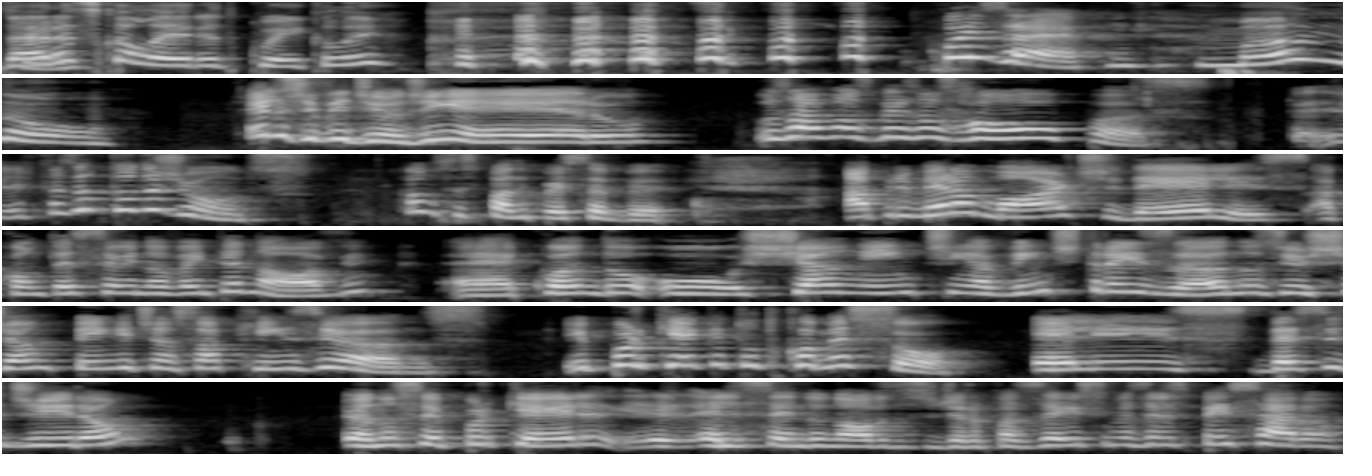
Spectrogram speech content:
That Sim. escalated quickly. Pois é, Mano! eles dividiam dinheiro, usavam as mesmas roupas, eles faziam tudo juntos, como vocês podem perceber. A primeira morte deles aconteceu em 99, é, quando o Xiang Yin tinha 23 anos e o Xiang Ping tinha só 15 anos. E por que que tudo começou? Eles decidiram, eu não sei por que ele- eles sendo novos decidiram fazer isso, mas eles pensaram,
